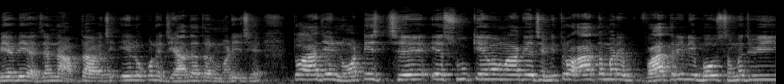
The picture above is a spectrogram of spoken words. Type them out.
બે બે હજારના હપ્તા આવે છે, એ લોકોને જ્યાદાતર મળી છે. તો આ જે નોટિસ છે, એ શું કહેવા માંગે છે? મિત્રો, આ તમારે વાતરીની બહુ સમજવી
